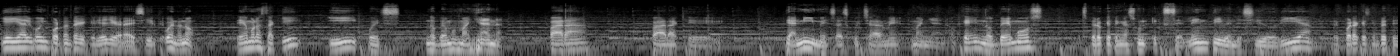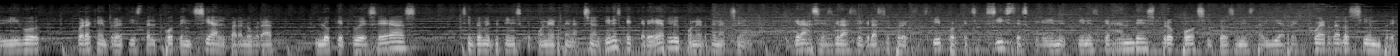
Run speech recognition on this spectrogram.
Y hay algo importante que quería llegar a decir. Bueno, no, dejémoslo hasta aquí y pues nos vemos mañana para, para que te animes a escucharme mañana, ¿ok? Nos vemos. Espero que tengas un excelente y bendecido día. Recuerda que siempre te digo, recuerda que dentro de ti está el potencial para lograr lo que tú deseas. Simplemente tienes que ponerte en acción. Tienes que creerlo y ponerte en acción. Gracias, gracias, gracias por existir, porque si existes, tienes grandes propósitos en esta vida, recuérdalo siempre.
